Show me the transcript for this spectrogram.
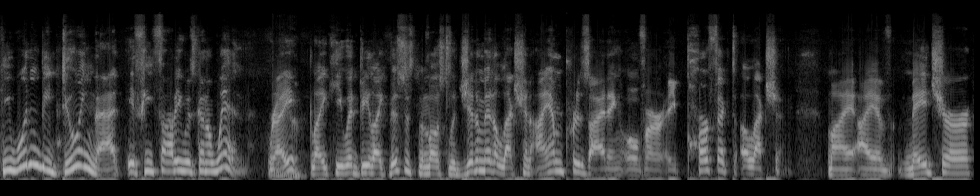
He wouldn't be doing that if he thought he was going to win, right? Yeah. Like he would be like, "This is the most legitimate election. I am presiding over a perfect election." My, I have made sure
